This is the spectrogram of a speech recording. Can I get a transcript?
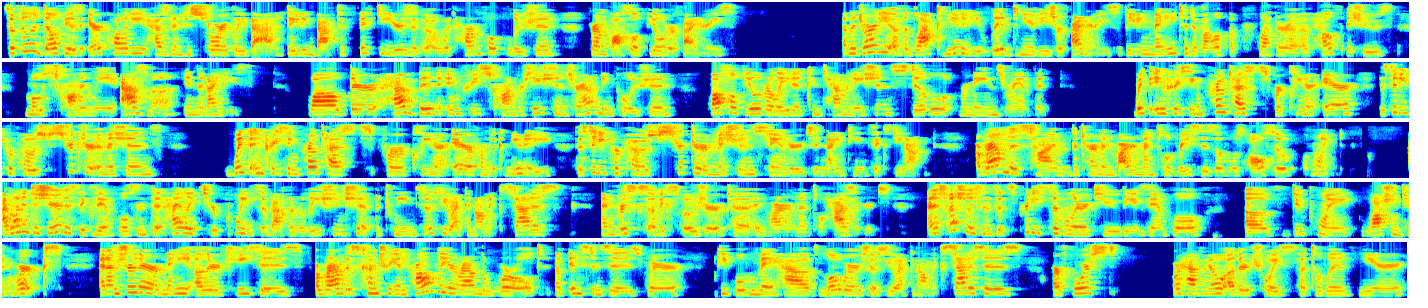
So Philadelphia's air quality has been historically bad, dating back to 50 years ago with harmful pollution from fossil fuel refineries. A majority of the black community lived near these refineries, leading many to develop a plethora of health issues, most commonly asthma, in the 90s. While there have been increased conversation surrounding pollution, fossil fuel related contamination still remains rampant. With increasing protests for cleaner air, the city proposed stricter emissions with increasing protests for cleaner air from the community, the city proposed stricter emissions standards in 1969. Around this time, the term environmental racism was also coined. I wanted to share this example since it highlights your points about the relationship between socioeconomic status and risks of exposure to environmental hazards. And especially since it's pretty similar to the example of Dew Point Washington Works. And I'm sure there are many other cases around this country and probably around the world of instances where people who may have lower socioeconomic statuses are forced or have no other choice but to live near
